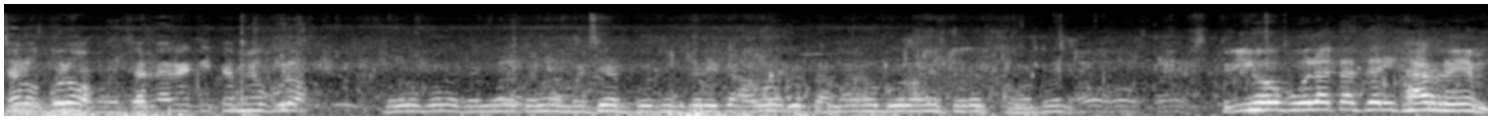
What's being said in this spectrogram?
ચલો બોલો સરદાર કાકી તમે બોલો. બોલો બોલો તમે તમે મધ્યાહન ભોજન તરીકે આવો તો તમારો બોલવાની ફરજ સ્ત્રીઓ બોલાતા તરીકે સારું એમ.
